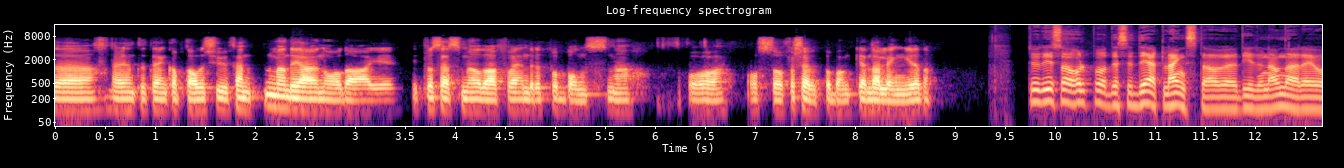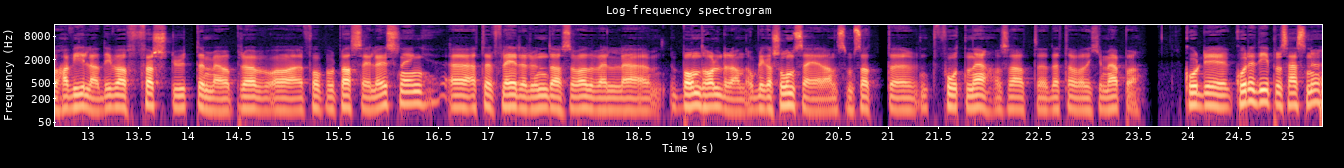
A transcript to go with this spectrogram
uh, der de hentet en kapital i 2015, men de er jo nå da i, i prosess med å da få endret på bondsene og også få skjøvet på bank enda lengre. da. Du, De som har holdt på desidert lengst av de du nevner, er jo Havila. De var først ute med å prøve å få på plass en løsning. Eh, etter flere runder så var det vel eh, bondholderne, obligasjonseierne, som satte eh, foten ned og sa at dette var de ikke med på. Hvor, de, hvor er de i prosess nå?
